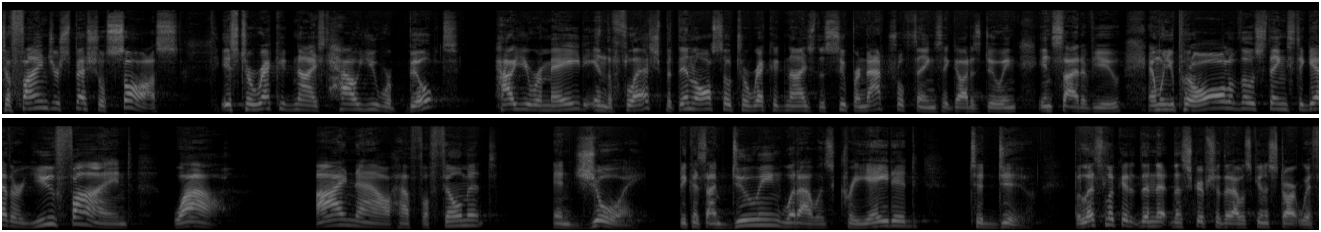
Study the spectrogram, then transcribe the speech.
To find your special sauce is to recognize how you were built, how you were made in the flesh, but then also to recognize the supernatural things that God is doing inside of you. And when you put all of those things together, you find, wow, I now have fulfillment and joy because I'm doing what I was created to do. But let's look at the, the scripture that I was going to start with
